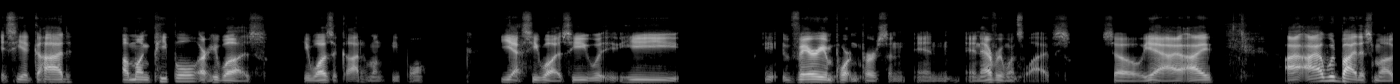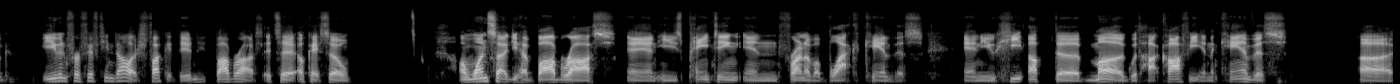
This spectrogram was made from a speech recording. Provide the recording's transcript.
Is he a god among people, or he was? He was a god among people. Yes, he was. He he, he very important person in in everyone's lives. So yeah, I, I I would buy this mug even for fifteen dollars. Fuck it, dude. Bob Ross. It's a okay. So on one side you have Bob Ross, and he's painting in front of a black canvas, and you heat up the mug with hot coffee, and the canvas, uh,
